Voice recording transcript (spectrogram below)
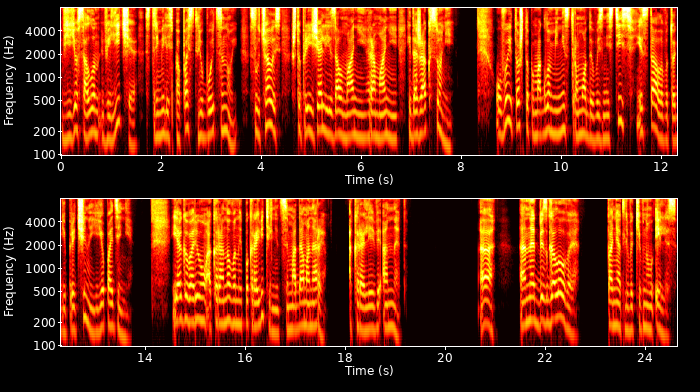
В ее салон величия стремились попасть любой ценой. Случалось, что приезжали из Алмании, Романии и даже Аксонии. Увы, то, что помогло министру моды вознестись, и стало в итоге причиной ее падения. Я говорю о коронованной покровительнице мадам Анаре, о королеве Аннет. «А, Аннет Безголовая», — понятливо кивнул Элис.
